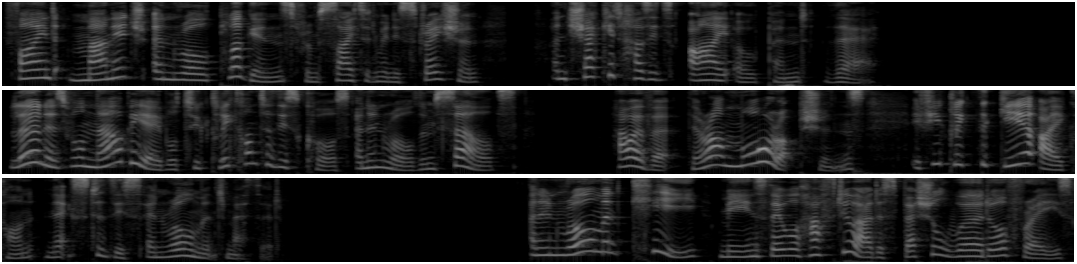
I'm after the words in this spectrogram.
find Manage Enroll Plugins from Site Administration and check it has its eye opened there. Learners will now be able to click onto this course and enrol themselves. However, there are more options if you click the gear icon next to this enrolment method. An enrolment key means they will have to add a special word or phrase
